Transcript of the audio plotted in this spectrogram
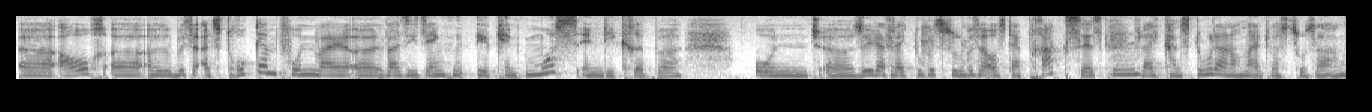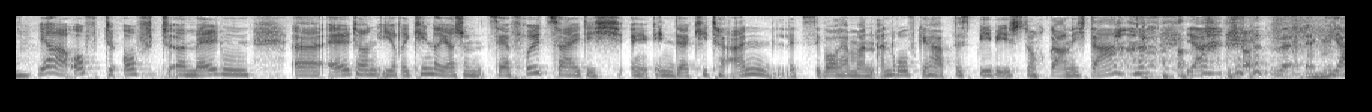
äh, auch äh, also ein bisschen als Druck empfunden, weil, äh, weil sie denken, ihr Kind muss in die Krippe. Und äh, Silvia, vielleicht du bist so ein bisschen aus der Praxis, mhm. vielleicht kannst du da noch mal etwas zu sagen. Ja, oft, oft äh, melden äh, Eltern ihre Kinder ja schon sehr frühzeitig in der Kita an. Letzte Woche haben wir einen Anruf gehabt, das Baby ist noch gar nicht da. ja. ja. Mhm. ja.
